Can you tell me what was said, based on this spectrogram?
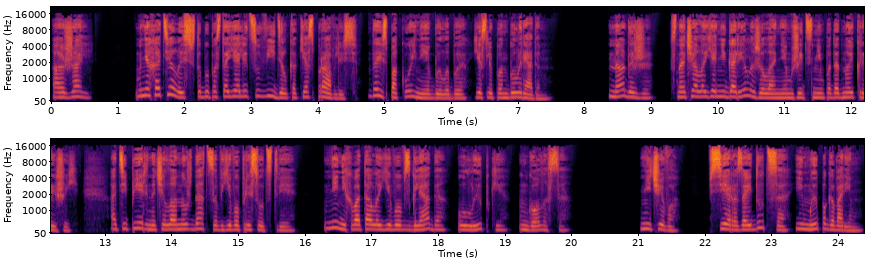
А жаль. Мне хотелось, чтобы постоялец увидел, как я справлюсь, да и спокойнее было бы, если бы он был рядом. Надо же, сначала я не горела желанием жить с ним под одной крышей, а теперь начала нуждаться в его присутствии. Мне не хватало его взгляда, улыбки, голоса. «Ничего, все разойдутся, и мы поговорим»,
